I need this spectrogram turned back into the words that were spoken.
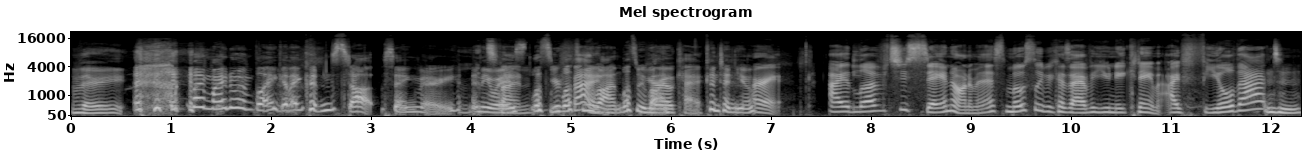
very. my mind went blank and I couldn't stop saying very. Anyways, fine. let's You're let's fine. move on. Let's move You're on. okay. Continue. All right. I'd love to stay anonymous, mostly because I have a unique name. I feel that mm-hmm.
